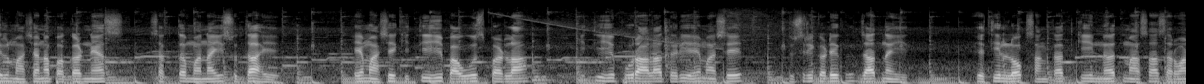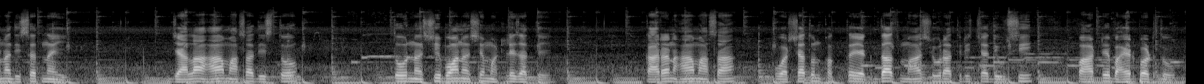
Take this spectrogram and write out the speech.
व येथील माशांना पकडण्यास सक्त मनाईसुद्धा आहे. हे मासे कितीही पाऊस पडला कितीही पूर आला तरी हे मासे दुसरीकडे जात नाहीत. येथील लोक सांगतात की नथ मासा सर्वांना दिसत नाही. ज्याला हा मासा दिसतो तो नशीबवान असे म्हटले जाते. कारण हा मासा वर्षातून फक्त एकदाच महाशिवरात्रीच्या दिवशी पहाटे बाहेर पडतो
